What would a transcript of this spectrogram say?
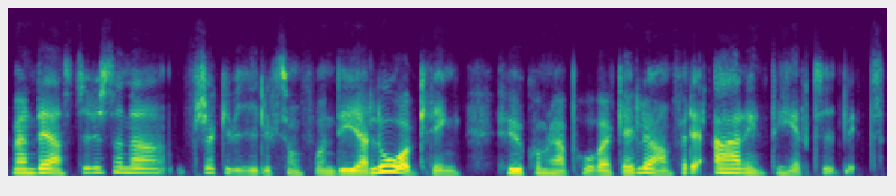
Men länsstyrelserna försöker vi liksom få en dialog kring hur kommer det här påverka i lön? För det är inte helt tydligt.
